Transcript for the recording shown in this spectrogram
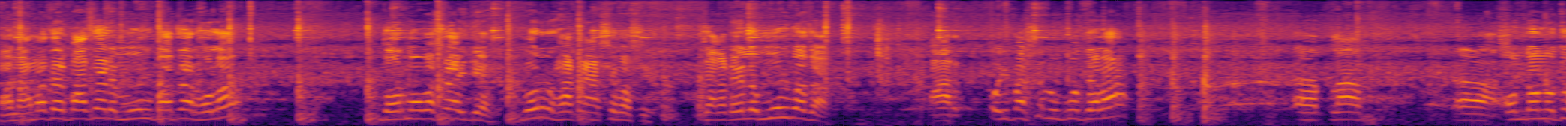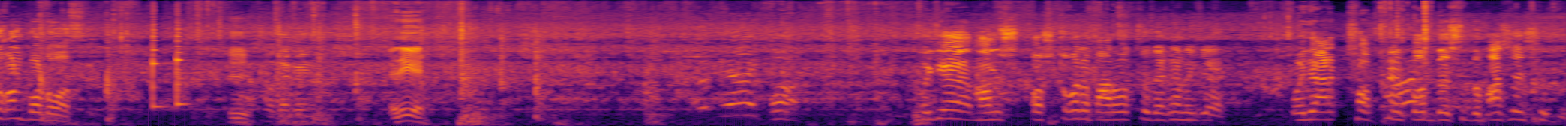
মানে আমাদের বাজারে মূল বাজার হলো ধর্মবাসায় যে গরুর হাটের আশেপাশে জায়গাটা হলো মূল বাজার। আর ওই পাশের উপজেলা প্লাস অন্যান্য দোকান পটও আছে। এদিকে। ওই যে মানুষ কষ্ট করে পার হচ্ছে দেখেন ওই যে ওই যে আরেক স্বপ্নের পদ্মা শুধু বাসের শুধু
